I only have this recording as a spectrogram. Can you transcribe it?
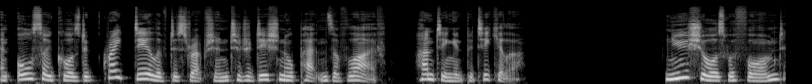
and also caused a great deal of disruption to traditional patterns of life, hunting in particular. New shores were formed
